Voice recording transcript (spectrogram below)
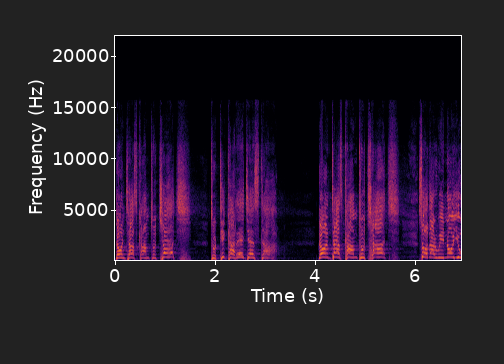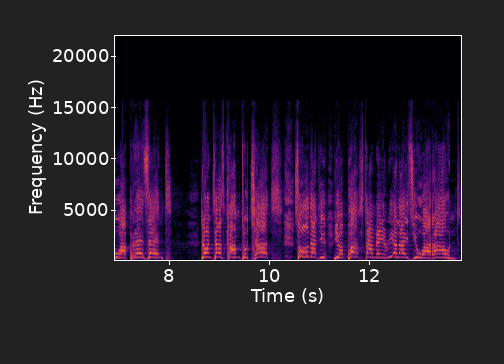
Don't just come to church to tick a register. Don't just come to church so that we know you are present. Don't just come to church so that you, your pastor may realize you are around.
